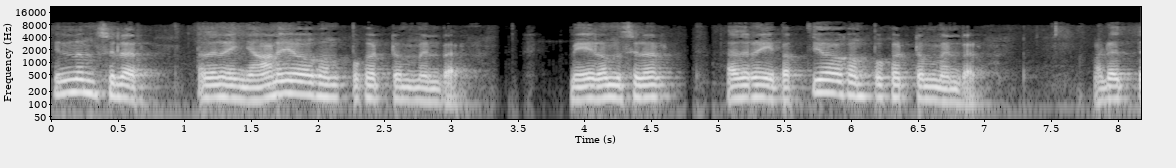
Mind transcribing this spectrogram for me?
இன்னும் சிலர் அதனை ஞானயோகம் புகட்டும் என்பர். மேலும் சிலர் அதனை பக்தியோகம் புகட்டும் என்பர். அடுத்த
